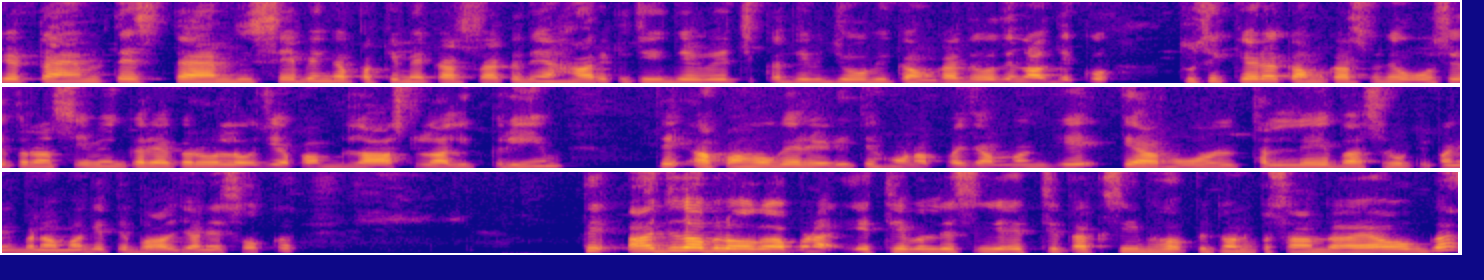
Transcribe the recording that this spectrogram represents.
ਕਿ ਟਾਈਮ ਤੇ ਟਾਈਮ ਦੀ ਸੇਵਿੰਗ ਆਪਾਂ ਕਿਵੇਂ ਕਰ ਸਕਦੇ ਹਾਂ। ਹਰ ਇੱਕ ਚੀਜ਼ ਦੇ ਵਿੱਚ ਕਦੇ ਵੀ ਜੋ ਵੀ ਕੰਮ ਕਰਦੇ ਉਹਦੇ ਨਾਲ ਦੇਖੋ ਤੁਸੀਂ ਕਿਹੜਾ ਕੰਮ ਕਰ ਸਕਦੇ ਹੋ, ਉਸੇ ਤਰ੍ਹਾਂ ਸੇਵਿੰਗ ਕਰਿਆ ਕਰੋ। ਲਓ ਜੀ, ਆਪਾਂ ਲਾਸਟ ਲਾ ਲਈ ਕਰੀਮ ਤੇ ਆਪਾਂ ਹੋ ਗਏ ਰੈਡੀ ਤੇ ਹੁਣ ਆਪਾਂ ਜਾਵਾਂਗੇ, ਤਿਆਰ ਹੋਣ ਥੱਲੇ ਬਸ ਰੋਟੀ ਪਾਣੀ ਬਣਾਵਾਂਗੇ ਤੇ ਬਾਲ ਜਾਣੇ ਸੁੱਕ ਤੇ ਅੱਜ ਦਾ ਵਲੌਗ ਆਪਣਾ ਇੱਥੇ ਬੱਲੇ ਸੀ, ਇੱਥੇ ਤੱਕ ਸੀ। ਹੋਪ ਤੁਹਾਨੂੰ ਪਸੰਦ ਆਇਆ ਹੋਊਗਾ।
